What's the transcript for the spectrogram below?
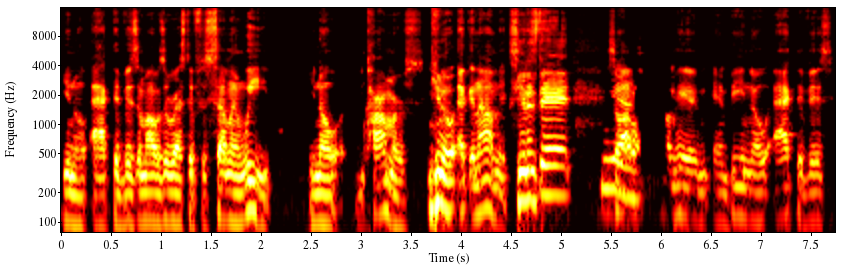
you know, activism. I was arrested for selling weed, you know, commerce, you know, economics. You understand? Yeah. So I don't come here and be no activist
